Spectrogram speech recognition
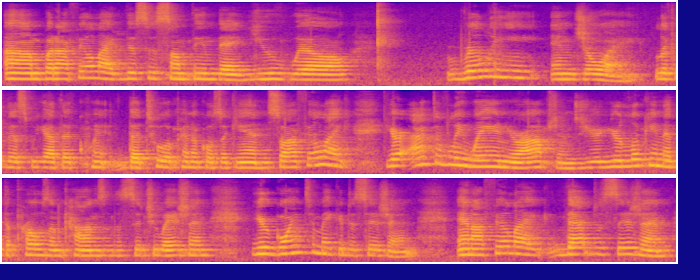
Um, but I feel like this is something that you will really enjoy. Look at this. We got the, the Two of Pentacles again. So I feel like you're actively weighing your options. You're, you're looking at the pros and cons of the situation. You're going to make a decision. And I feel like that decision,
